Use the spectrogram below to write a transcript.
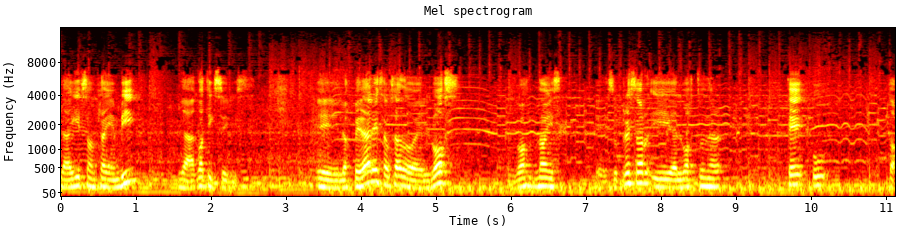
la Gibson Flying B, la Gothic Series. Eh, los pedales ha usado el Boss, el Boss Noise eh, Suppressor y el Boss Tuner TU2.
